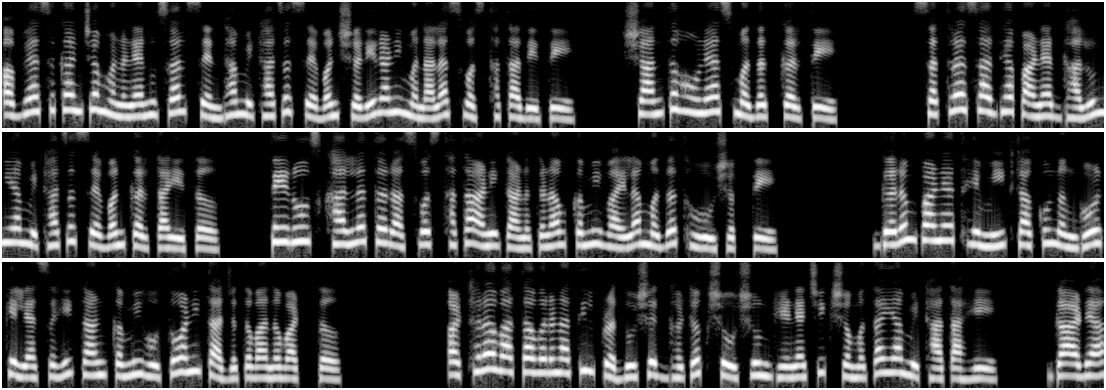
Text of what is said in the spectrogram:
अभ्यासकांच्या म्हणण्यानुसार सेंधा मिठाचं सेवन शरीर आणि मनाला स्वस्थता देते. शांत होण्यास मदत करते. सतरा साध्या पाण्यात घालून या मिठाचं सेवन करता येतं. ते रोज खाल्लं तर अस्वस्थता आणि ताणतणाव कमी व्हायला मदत होऊ शकते. गरम पाण्यात हे मीठ टाकून अंघोळ केल्यासही ताण कमी होतो आणि ताजतवानं वाटतं. अठरा वातावरणातील प्रदूषित घटक शोषून घेण्याची क्षमता या मिठात आहे. गाड्या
